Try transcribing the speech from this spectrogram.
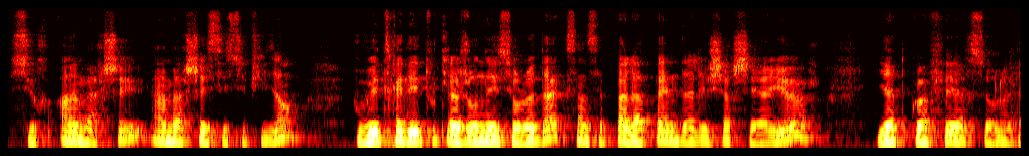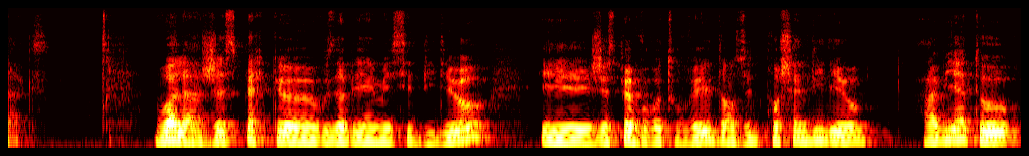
sur un marché. Un marché c'est suffisant. Vous pouvez trader toute la journée sur le DAX, hein, ce n'est pas la peine d'aller chercher ailleurs, il y a de quoi faire sur le DAX. Voilà j'espère que vous avez aimé cette vidéo et j'espère vous retrouver dans une prochaine vidéo. À bientôt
